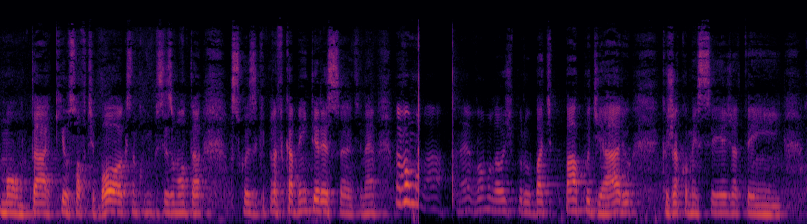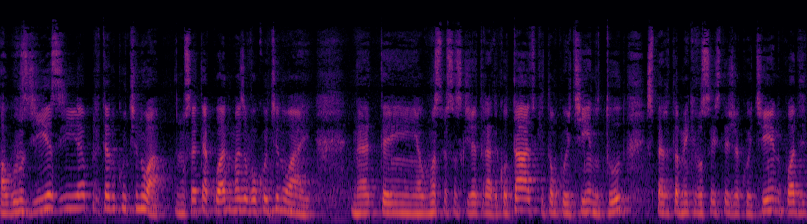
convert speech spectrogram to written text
montar aqui o softbox, não preciso montar as coisas aqui para ficar bem interessante, né? Mas vamos Vamos lá hoje para o bate-papo diário, que eu já comecei, já tem alguns dias e eu pretendo continuar. Não sei até quando, mas eu vou continuar aí. Né? Tem algumas pessoas que já entraram em contato, que estão curtindo tudo. Espero também que você esteja curtindo. Pode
